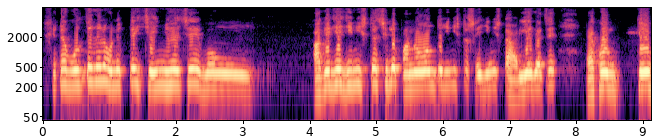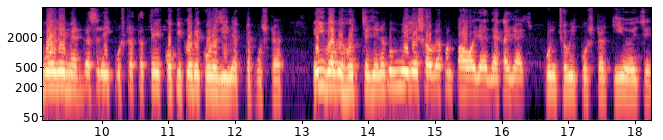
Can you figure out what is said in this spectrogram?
সেটা বলতে গেলে অনেকটাই চেঞ্জ হয়েছে এবং আগে যে জিনিসটা ছিল, প্রাণবন্ত জিনিসটা, সেই জিনিসটা হারিয়ে গেছে। এখন কেউ বলে ম্যাড্রাসের এই পোস্টারটা থেকে কপি করে করে দিন একটা পোস্টার। এইভাবে হচ্ছে, যেরকম মিলে সব এখন পাওয়া যায়, দেখা যায় কোন ছবির পোস্টার কি হয়েছে।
